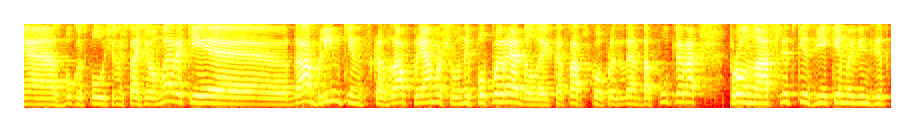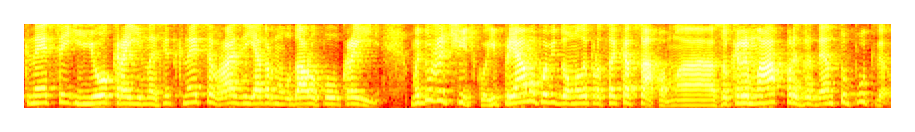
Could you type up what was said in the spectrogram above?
е, з боку Сполучених Штатів Америки, е, да, Блінкін сказав прямо, що вони попередили кацапського президента Путлера про наслідки, з якими він зіткнеться, і його країна зіткнеться в разі ядерного удару по Україні. Ми дуже чітко і прямо повідомили про це Кацапам, а, зокрема президенту Путлеру.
